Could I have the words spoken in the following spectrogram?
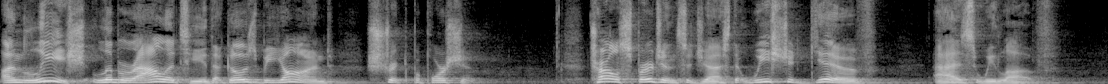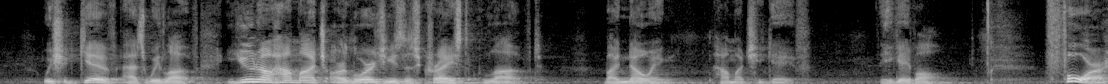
unleash liberality that goes beyond strict proportion. Charles Spurgeon suggests that we should give as we love. We should give as we love. You know how much our Lord Jesus Christ loved by knowing how much he gave. He gave all. Four,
